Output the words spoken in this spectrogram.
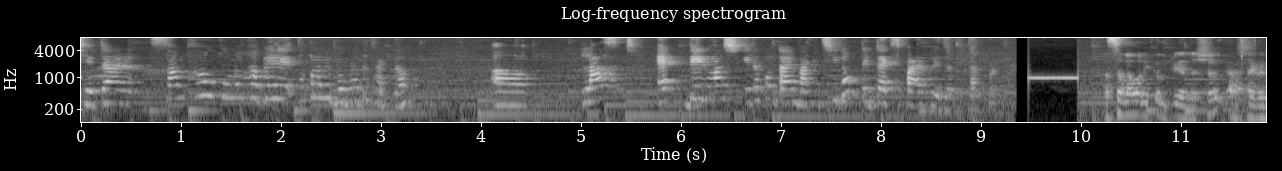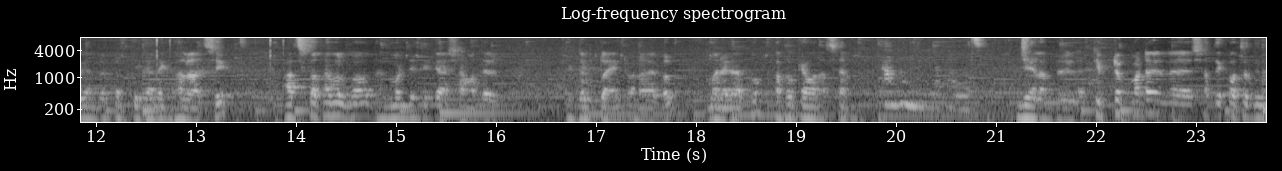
সেটার সামহাও কোনোভাবে তখন আমি বগুড়াতে থাকতাম। লাস্ট এক দেড় মাস এরকম টাইম বাকি ছিল ডেটটা এক্সপায়ার হয়ে যাবে তারপর। আসসালামু আলাইকুম প্রিয় দর্শক। আশা করি আমরা প্রত্যেকে অনেক ভালো আছি। আজ কথা বলব ধানমন্ডি থেকে আসা আমাদের একজন ক্লায়েন্ট অনারেবল মনে রাখো। আপু কেমন আছেন? আলহামদুলিল্লাহ ভালো আছে। জি আলহামদুলিল্লাহ। টিপটপ মাটার সাথে কতদিন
